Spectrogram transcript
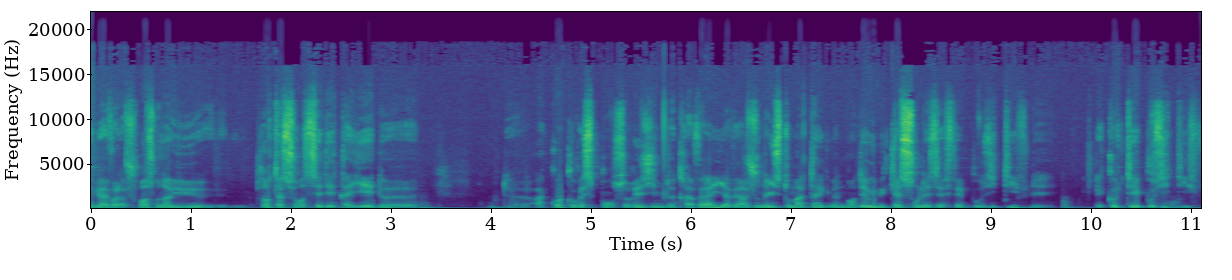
Eh bien voilà, je pense qu'on a eu une présentation assez détaillée de, à quoi correspond ce régime de travail. Il y avait un journaliste au matin qui m'a demandé oui, mais quels sont les effets positifs, les, côtés positifs?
